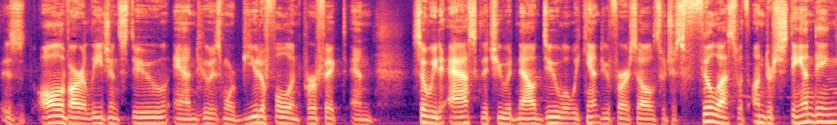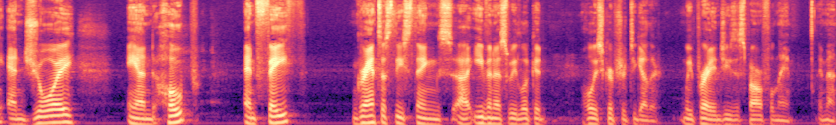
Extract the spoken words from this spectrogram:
is all of our allegiance due and who is more beautiful and perfect. And so we'd ask that you would now do what we can't do for ourselves, which is fill us with understanding and joy and hope and faith Grant us these things uh, even as we look at Holy Scripture together. We pray in Jesus' powerful name. Amen.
